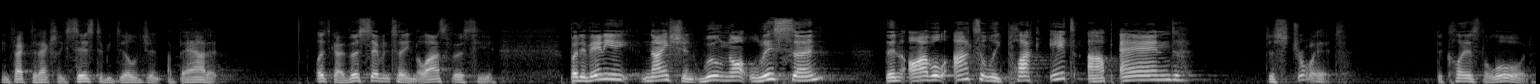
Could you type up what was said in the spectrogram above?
In fact, it actually says to be diligent about it. Let's go. Verse 17, the last verse here. But if any nation will not listen, then I will utterly pluck it up and destroy it, declares the Lord.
